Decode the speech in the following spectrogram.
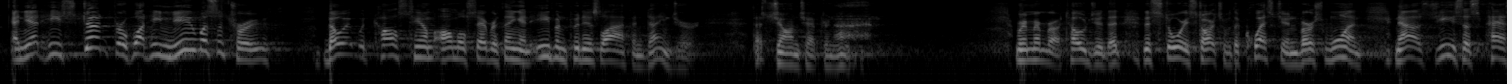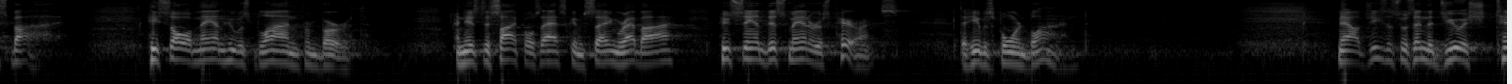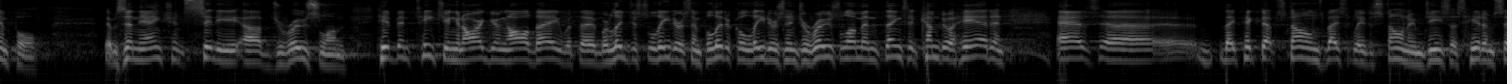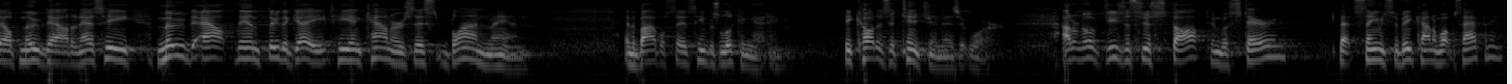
and yet he stood for what he knew was the truth, though it would cost him almost everything and even put his life in danger. That's John chapter 9. Remember, I told you that this story starts with a question. Verse 1 Now, as Jesus passed by, he saw a man who was blind from birth. And his disciples asked him, saying, Rabbi, who sinned, this man or his parents, that he was born blind? Now, Jesus was in the Jewish temple that was in the ancient city of Jerusalem. He had been teaching and arguing all day with the religious leaders and political leaders in Jerusalem, and things had come to a head. And as uh, they picked up stones basically to stone him, Jesus hid himself, moved out. And as he moved out then through the gate, he encounters this blind man. And the Bible says he was looking at him. He caught his attention, as it were. I don't know if Jesus just stopped and was staring. That seems to be kind of what was happening.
